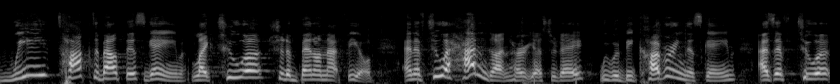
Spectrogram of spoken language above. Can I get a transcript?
We talked about this game like Tua should have been on that field. And if Tua hadn't gotten hurt yesterday, we would be covering this game as if Tua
